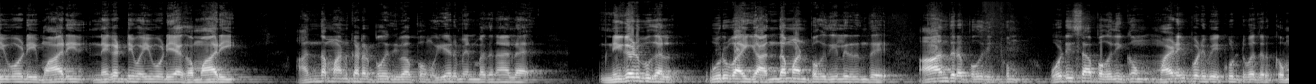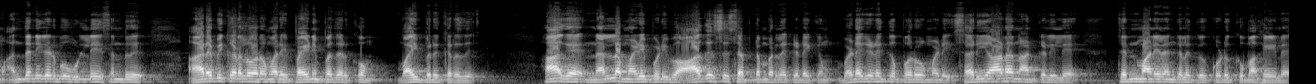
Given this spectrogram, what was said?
ஐஓடி மாறி நெகட்டிவ் ஐஓடியாக மாறி அந்தமான் கடற்பகுதி வெப்பம் உயரும் என்பதனால் நிகழ்வுகள் உருவாகி அந்தமான் பகுதியிலிருந்து ஆந்திர பகுதிக்கும் ஒடிசா பகுதிக்கும் மழைப்பொழிவை கூட்டுவதற்கும் அந்த நிகழ்வு உள்ளே சென்று அரபிக்கடலோரம் வரை பயணிப்பதற்கும் வாய்ப்பு இருக்கிறது. ஆக நல்ல மழைப்பொழிவு ஆகஸ்ட் செப்டம்பரில் கிடைக்கும் வடகிழக்கு பருவமழை சரியான நாட்களிலே தென் மாநிலங்களுக்கு கொடுக்கும் வகையில்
